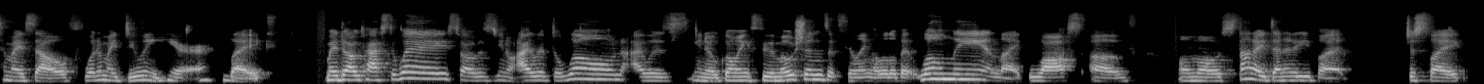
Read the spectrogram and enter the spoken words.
to myself, what am I doing here? Like, my dog passed away. So I was, you know, I lived alone. I was, you know, going through the motions of feeling a little bit lonely and like loss of almost not identity, but just like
